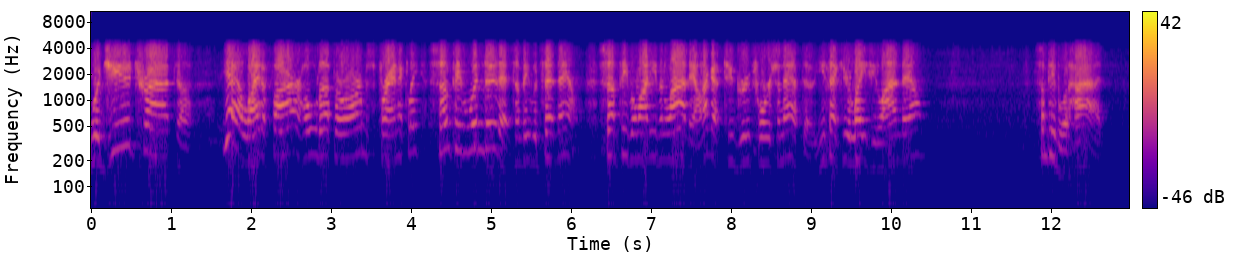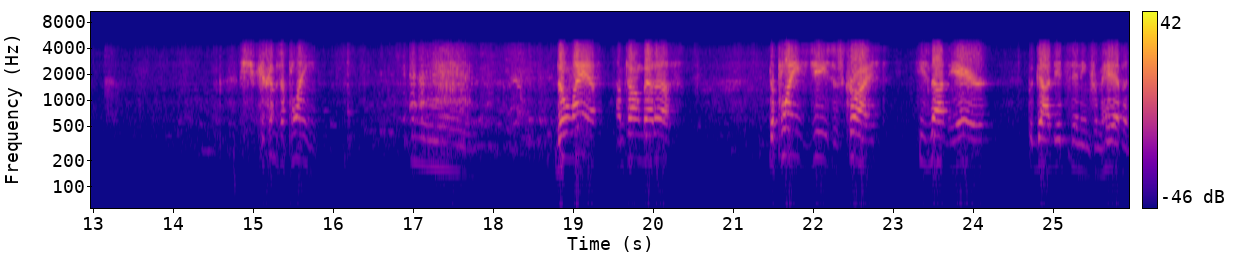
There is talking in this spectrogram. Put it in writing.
Would you try to, yeah, light a fire, hold up our arms frantically? Some people wouldn't do that. Some people would sit down. Some people might even lie down. I got two groups worse than that, though. You think you're lazy lying down? Some people would hide. Here comes a plane. Mm. Don't laugh. I'm talking about us. The plane's Jesus Christ. He's not in the air, but God did send him from heaven.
